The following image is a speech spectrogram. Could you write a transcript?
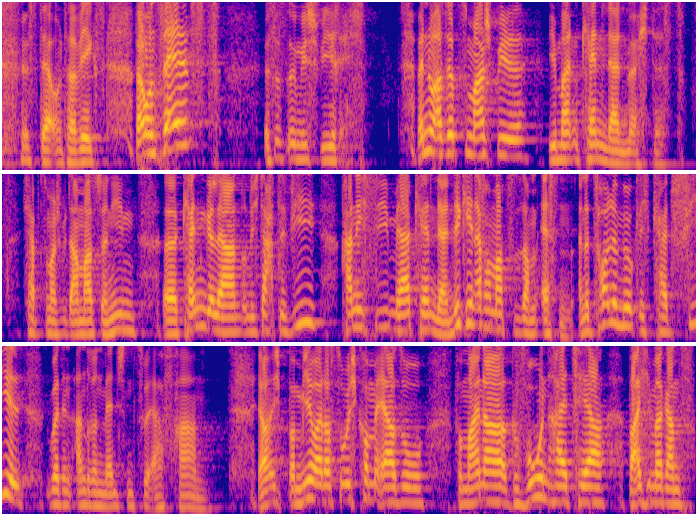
ist der unterwegs. Bei uns selbst ist es irgendwie schwierig. Wenn du also jetzt zum Beispiel jemanden kennenlernen möchtest, ich habe zum Beispiel damals Janine äh, kennengelernt und ich dachte, wie kann ich sie mehr kennenlernen? Wir gehen einfach mal zusammen essen. Eine tolle Möglichkeit, viel über den anderen Menschen zu erfahren. Ja, ich, bei mir war das so, ich komme eher so, von meiner Gewohnheit her, war ich immer ganz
